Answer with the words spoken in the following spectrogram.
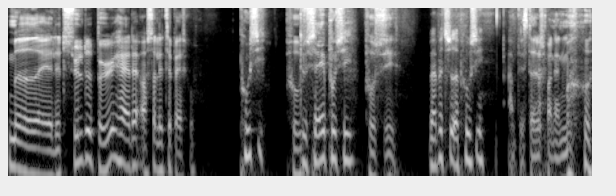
med øh, lidt syltet bøgehatte og så lidt tabasco. Pussy. Pussy. Du sagde pussy. Pussy. Hvad betyder pussy? Jamen, det er stadig på en anden måde.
